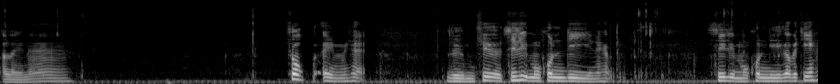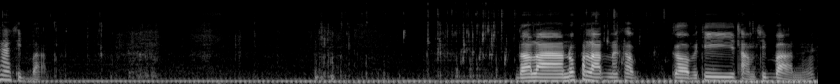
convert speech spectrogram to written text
อะไรนะโชคเอ้ยไม่ใช่ ลืมชื่อสิริมงคลดีนะครับสิริมงคลดีก็ไปที่ห้าสิบบาท ดารานพรัตน์นะครับ ก็ไปที่สามสิบบาทนะ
